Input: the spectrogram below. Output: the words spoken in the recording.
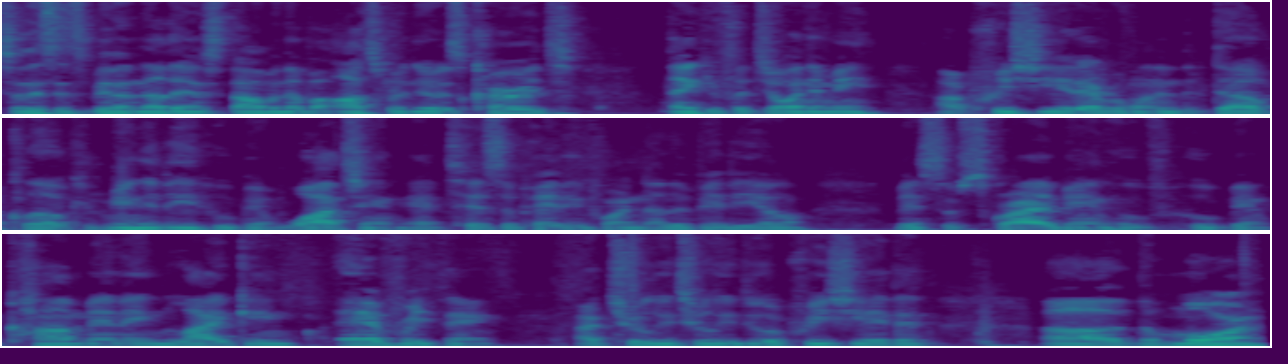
So this has been another installment of an Entrepreneur's Courage. Thank you for joining me. I appreciate everyone in the Dove Club community who've been watching, anticipating for another video, been subscribing, who've who've been commenting, liking, everything. I truly, truly do appreciate it. Uh, the more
